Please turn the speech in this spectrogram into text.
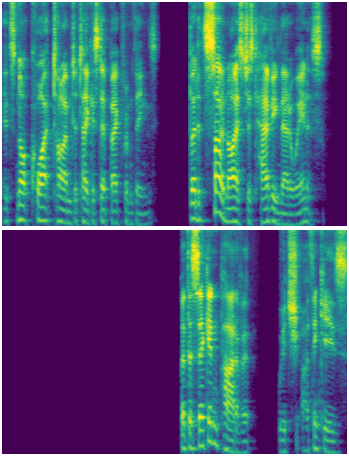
It's not quite time to take a step back from things. But it's so nice just having that awareness. But the second part of it, which I think is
